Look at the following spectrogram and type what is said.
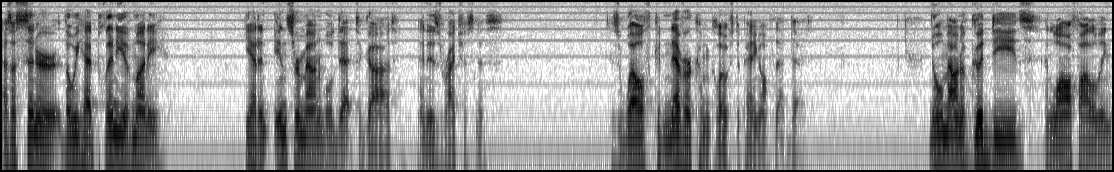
As a sinner, though he had plenty of money, he had an insurmountable debt to God and his righteousness. His wealth could never come close to paying off that debt. No amount of good deeds and law following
